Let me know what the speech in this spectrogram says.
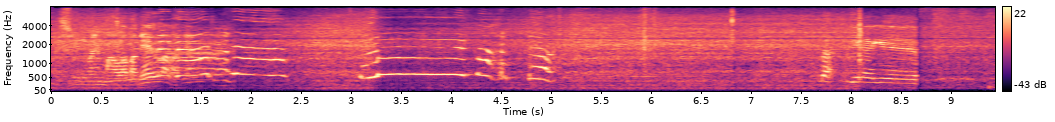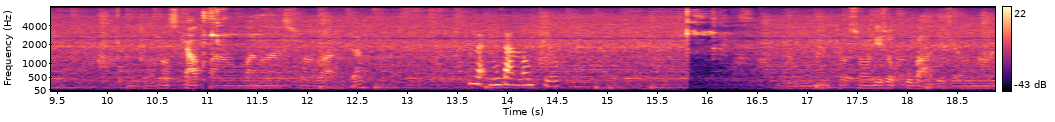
Adesso mi rimane una lavadella. la sento. Uh, è morto! Beh, direi che Non scappano, non vanno da nessuna parte. Beh, mi sa non più. Al momento sono disoccupati secondo me.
